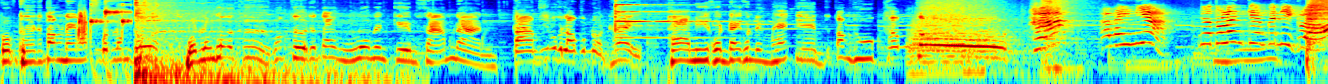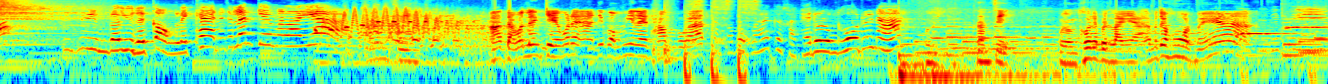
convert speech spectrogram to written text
พวกเธอจะต้องได้รับบทลงโทษบทลงโทษก็คือพวกเธอจะต้องร่วมเล่นเกมสามด่าน ตามที่พวกเรากำหนดให้ ถ้ามีคนใดคนหนึ่งแพ้เกมจะต้องถูกทำโทษ เนี่ยต้องเล่นเกมกันอีกเหรอพี่ฟิล์มเราอยู่ในกล่องเล็กแค่นี้จะเล่นเกมอะไรอะนั่นสิอะแต่ว่าเล่นเกมก็ได้อะดีกว่าไม่มีอะไรทำโฟกัสเขาบอกว่าถ้าเกิดใครแพ้โดนลงโทษด้วยนะเฮ้ยนั่นสิบทลงโทษจะเป็นไรอะแล้วมันจะโหดไหมอะพี่ฟิล์ม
